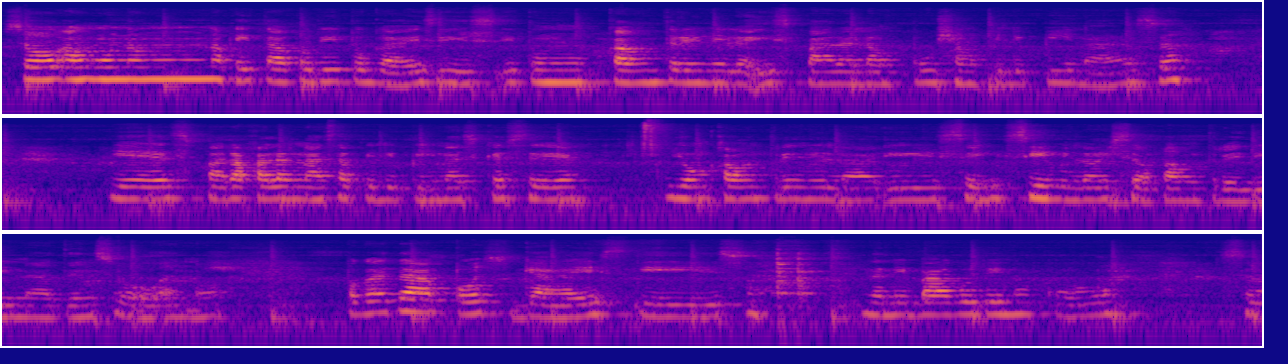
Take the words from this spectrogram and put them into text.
So, ang unang nakita ko dito guys is itong country nila is para lang po siyang Pilipinas. Yes, para ka lang nasa Pilipinas kasi yung country nila is si- similar sa country din natin. So, ano, pagkatapos guys is nanibago din ako sa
